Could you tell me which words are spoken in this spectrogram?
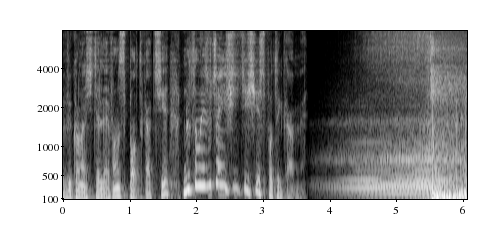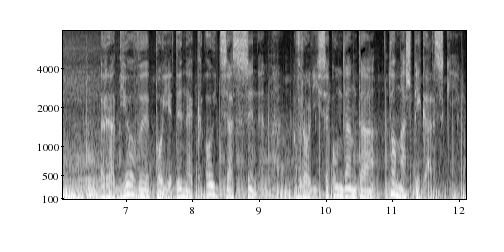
wykonać telefon, spotkać się, no to najzwyczajniej się, się spotykamy. Radiowy pojedynek ojca z synem w roli sekundanta Tomasz Piekarski.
